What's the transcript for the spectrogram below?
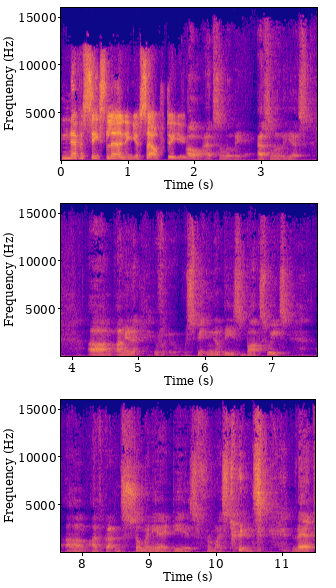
never cease learning yourself do you? Oh absolutely. Absolutely yes. Um, i mean if, speaking of these Bach suites um, i've gotten so many ideas from my students that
